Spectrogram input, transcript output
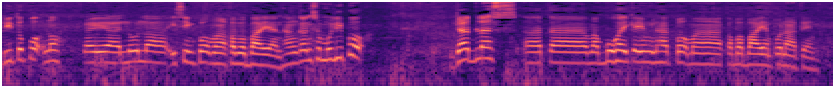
dito po no? Kay ah, Lola Ising po mga kababayan. Hanggang sa muli po. God bless at ah, mabuhay kayong lahat po mga kababayan po natin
